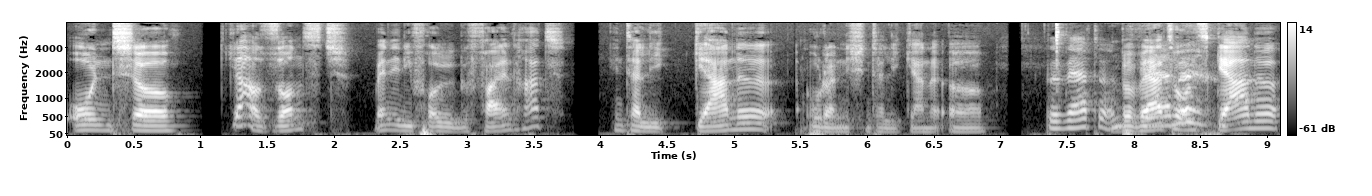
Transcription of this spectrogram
Und äh, ja, sonst, wenn dir die Folge gefallen hat, hinterleg gerne, oder nicht hinterleg gerne, äh, Bewerte uns Bewerte gerne. uns gerne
